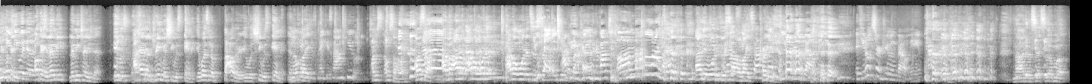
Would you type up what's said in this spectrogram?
He okay, hit me with okay. Okay, let me let me change that. It was I had a dream and she was in it. It wasn't about her. It was she was in it, and you I'm like, just make it sound cute. I'm, I'm sorry, I'm sorry. I, I don't I don't want it. I don't want it to You sound. had a dream I've been about dreaming about you all my life. I didn't want it to sound like Like crazy. you dream about me. If you don't start dreaming about me, Nah, I done set something up.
